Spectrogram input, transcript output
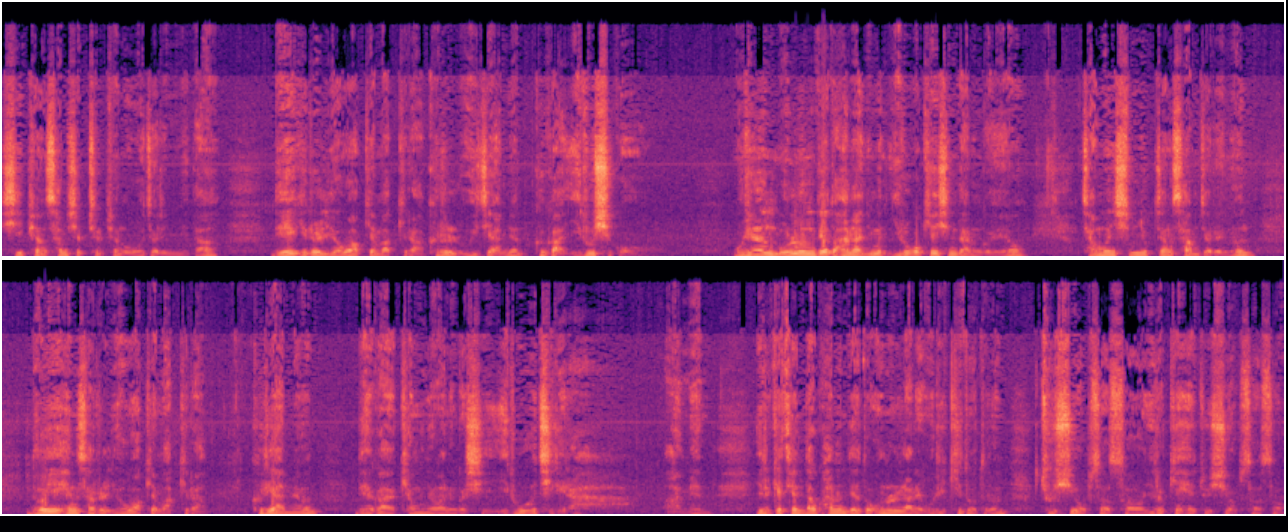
시편 37편 5절입니다. 내 길을 여호와께 맡기라 그를 의지하면 그가 이루시고 우리는 모르는데도 하나님은 이루고 계신다는 거예요. 잠언 16장 3절에는 너의 행사를 여호와께 맡기라 그리하면 내가 경영하는 것이 이루어지리라. 아멘. 이렇게 된다고 하는데도 오늘날의 우리 기도들은 주시옵소서 이렇게 해 주시옵소서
